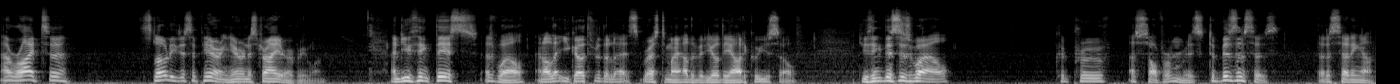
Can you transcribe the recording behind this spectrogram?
Our rights are slowly disappearing here in Australia, everyone. And do you think this as well, and I'll let you go through the rest of my other video, the article yourself, Do you think this as well could prove a sovereign risk to businesses that are setting up?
